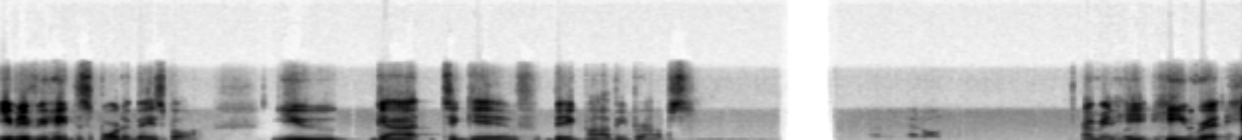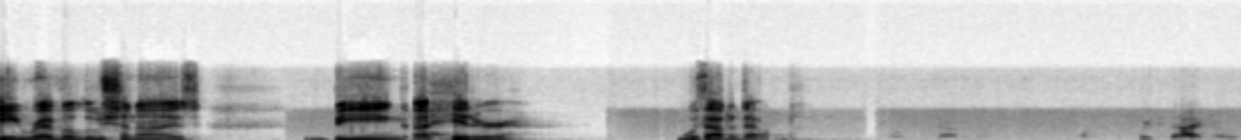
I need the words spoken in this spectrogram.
even if you hate the sport of baseball, you got to give Big Papi props. at all. I mean, he he re- he revolutionized being a hitter without a doubt. Oh, without a doubt. Quick side note:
